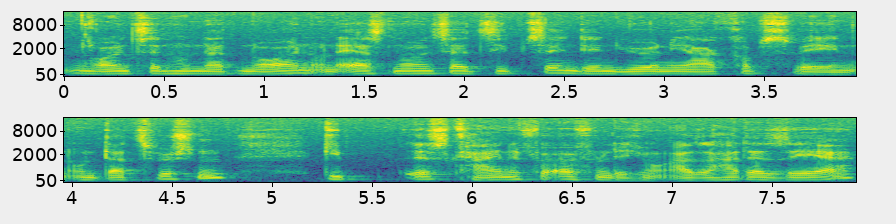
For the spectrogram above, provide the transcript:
1909 und erst 1917 den Jürgen Jakob Sven. Und dazwischen gibt es keine Veröffentlichung. Also hat er sehr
